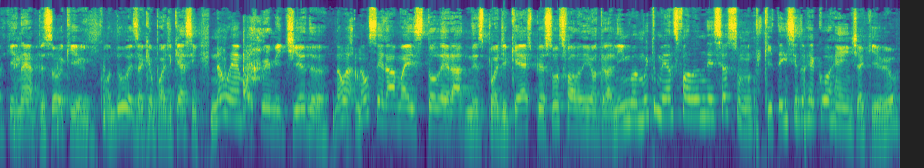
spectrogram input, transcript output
aqui, né, a pessoa que conduz aqui o podcast, assim, não é mais permitido, não, não será mais tolerado nesse podcast pessoas falando em outra língua, muito menos falando nesse assunto, que tem sido recorrente aqui, viu?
